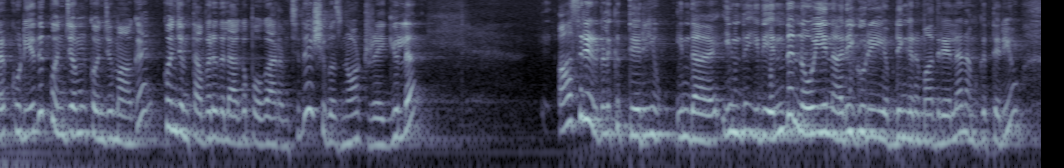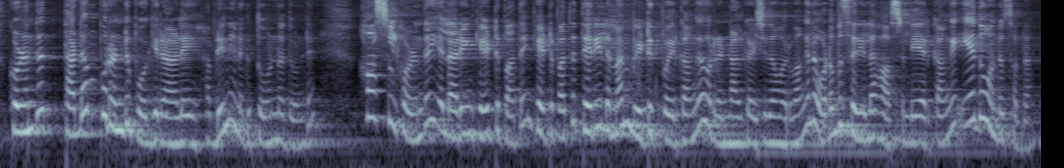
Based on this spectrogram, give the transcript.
வரக்கூடியது கொஞ்சம் கொஞ்சமாக கொஞ்சம் தவறுதலாக போக ஆரம்பிச்சது. ஷி வாஸ் நாட் ரெகுலர் ஆசிரியர்களுக்கு தெரியும். இந்த இந்த இது எந்த நோயின் அறிகுறி அப்படிங்கிற மாதிரியெல்லாம் நமக்கு தெரியும். குழந்தை தடம் புரண்டு போகிறாளே அப்படின்னு எனக்கு தோணுது உண்டு. ஹாஸ்டல் குழந்தை எல்லாரையும் கேட்டு பார்த்தேன். கேட்டு பார்த்து தெரியல மேம் வீட்டுக்கு போயிருக்காங்க. ஒரு ரெண்டு நாள் கழிச்சு தான் வருவாங்க. இல்லை உடம்பு சரியில்லை ஹாஸ்டல்லே இருக்காங்க. ஏதோ ஒன்று சொல்கிறேன்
